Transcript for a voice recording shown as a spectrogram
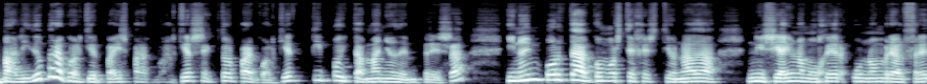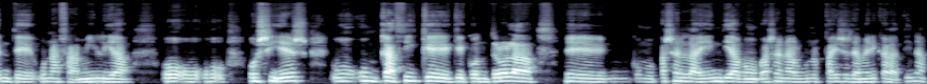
válido para cualquier país, para cualquier sector, para cualquier tipo y tamaño de empresa, y no importa cómo esté gestionada, ni si hay una mujer, un hombre al frente, una familia, o, si es un, cacique que controla, eh, como pasa en la India, como pasa en algunos países de América Latina,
